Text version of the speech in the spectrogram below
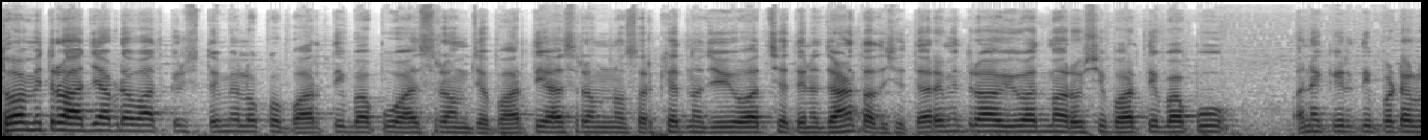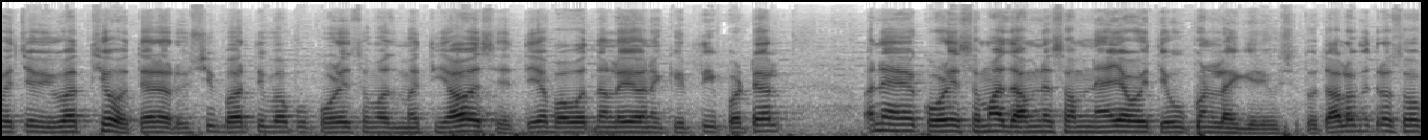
તો મિત્રો, આજે આપણે વાત કરીશું તમે લોકો ભારતી બાપુ આશ્રમ જે ભારતી આશ્રમનો સરખેજનો જે વિવાદ છે તેને જાણતા જ ત્યારે મિત્રો, આ વિવાદમાં ઋષિ ભારતી બાપુ અને કીર્તિ પટેલ વચ્ચે વિવાદ થયો ત્યારે ઋષિ ભારતી બાપુ કોળી સમાજમાંથી આવે છે તે બાબતને લઈ અને કીર્તિ પટેલ અને કોળી સમાજ આમને સામને આવ્યા હોય તેવું પણ લાગી રહ્યું છે. તો ચાલો મિત્રો સૌ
